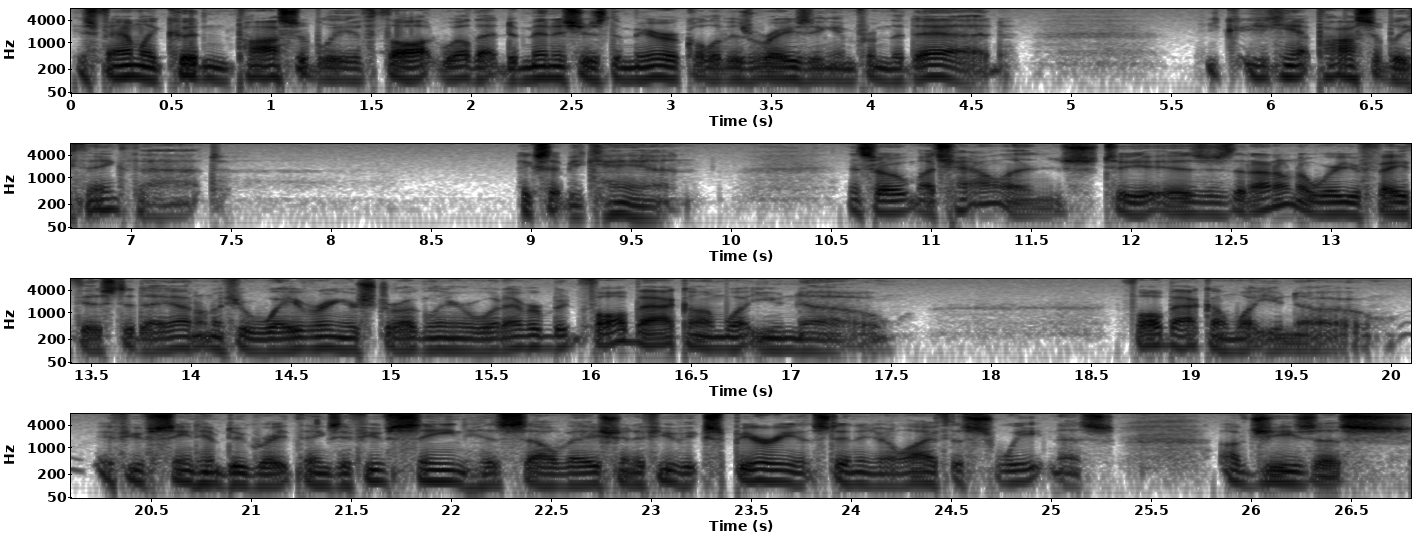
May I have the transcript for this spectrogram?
his family couldn't possibly have thought, well, that diminishes the miracle of his raising him from the dead. You, you can't possibly think that, except you can. And so my challenge to you is is that I don't know where your faith is today. I don't know if you're wavering or struggling or whatever, but fall back on what you know. Fall back on what you know. If you've seen him do great things, if you've seen his salvation, if you've experienced it in your life, the sweetness of Jesus,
